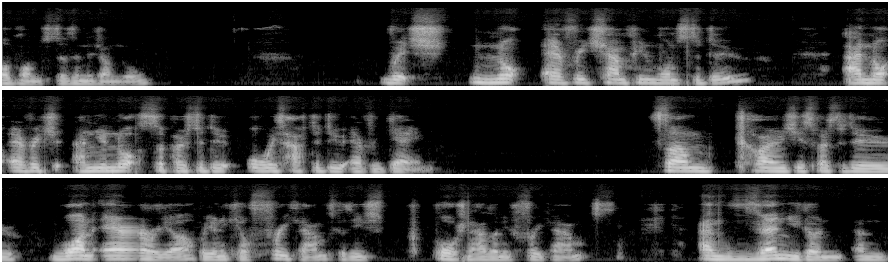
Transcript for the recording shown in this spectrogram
of monsters in the jungle. Which not every champion wants to do. And not every, ch- and you're not supposed to do, always have to do every game. Sometimes you're supposed to do one area where you only kill three camps because each portion has only three camps. And then you go and, and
